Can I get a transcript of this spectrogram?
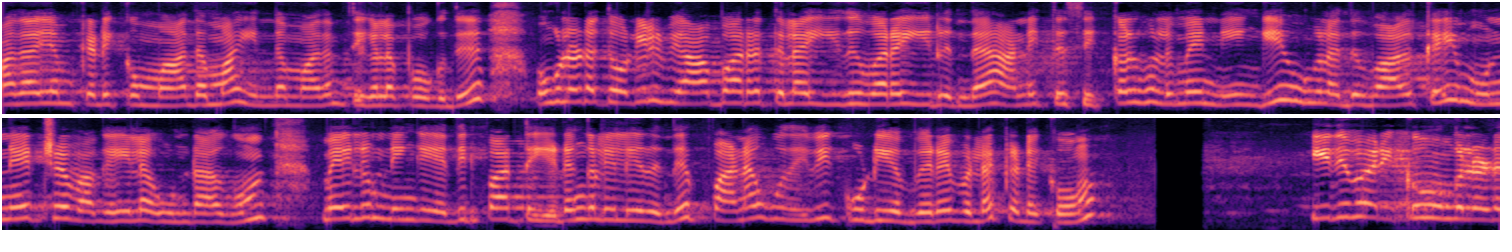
ஆதாயம் கிடைக்கும் மாதமாக இந்த மாதம் திகழப்போகுது. உங்களோட தொழில் வியாபாரத்தில் இதுவரை இருந்த அனைத்து சிக்கல்களுமே நீங்கி உங்களது வாழ்க்கை முன்னேற்ற வகையில் உண்டாகும். மேலும் நீங்கள் எதிர்பார்த்த இடங்களிலிருந்து பண உதவி கூடிய விரைவில் கிடைக்கும். இதுவரைக்கும் உங்களோட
